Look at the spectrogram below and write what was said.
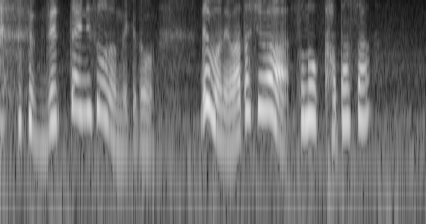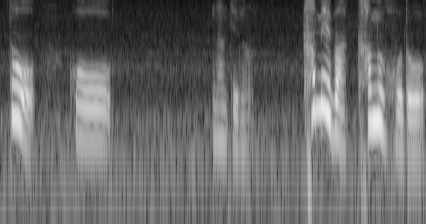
絶対にそうなんだけど。でもね私はその硬さとこう何ていうの噛めば噛むほど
